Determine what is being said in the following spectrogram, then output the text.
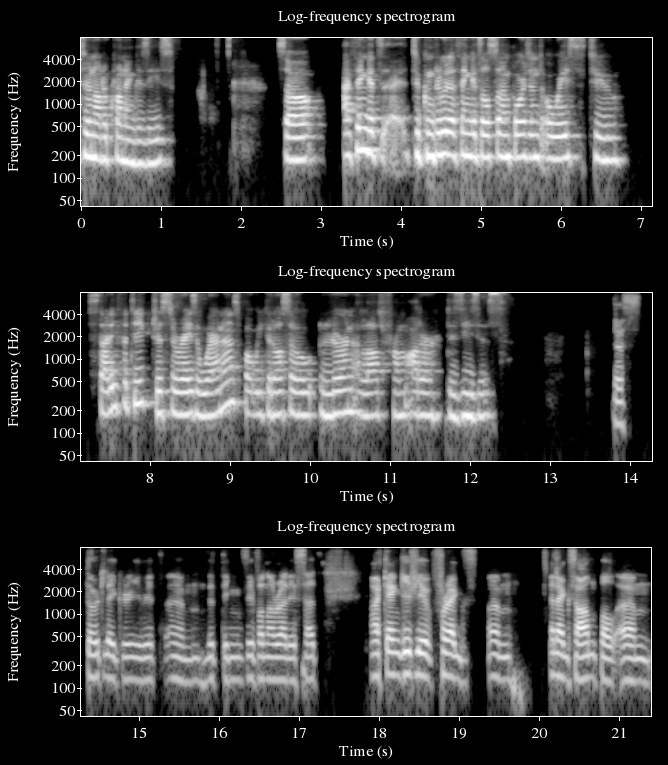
to another chronic disease. So I think it's to conclude. I think it's also important always to study fatigue just to raise awareness, but we could also learn a lot from other diseases. Yes, totally agree with um, the things Yvonne already said. I can give you, for ex um, an example. Um,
